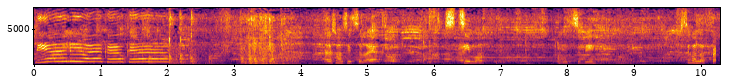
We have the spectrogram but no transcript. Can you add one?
The handiwork of God. I just want it to like steam up. It needs to be still gonna fry.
